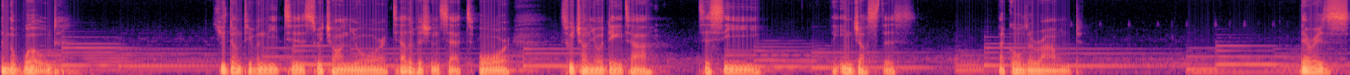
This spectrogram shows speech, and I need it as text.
in the world, you don't even need to switch on your television set or switch on your data to see the injustice that goes around. There is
